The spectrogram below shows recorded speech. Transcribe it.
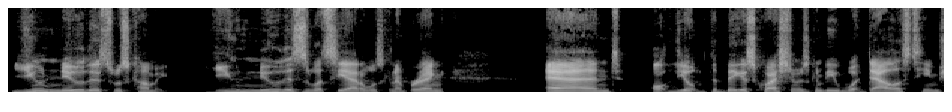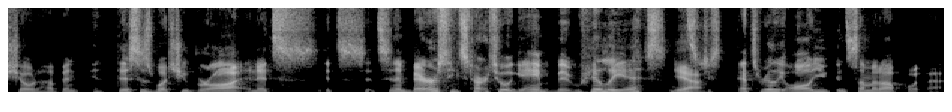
you knew this was coming. You knew this is what Seattle was going to bring. And all, the, the biggest question was going to be what Dallas team showed up and, and, this is what you brought. And it's, it's, it's an embarrassing start to a game. It really is. Yeah. It's just, that's really all you can sum it up with that.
